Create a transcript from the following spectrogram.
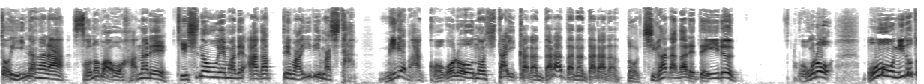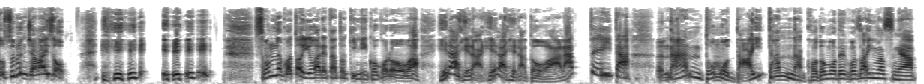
と言いながら、その場を離れ、岸の上まで上がって参りました。見れば小五郎の額からダラダラダラダと血が流れている。小五郎、もう二度とするんじゃないぞ。えへへ。えへへ。そんなこと言われた時に心はヘラヘラヘラヘラと笑っていた。なんとも大胆な子供でございますが、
